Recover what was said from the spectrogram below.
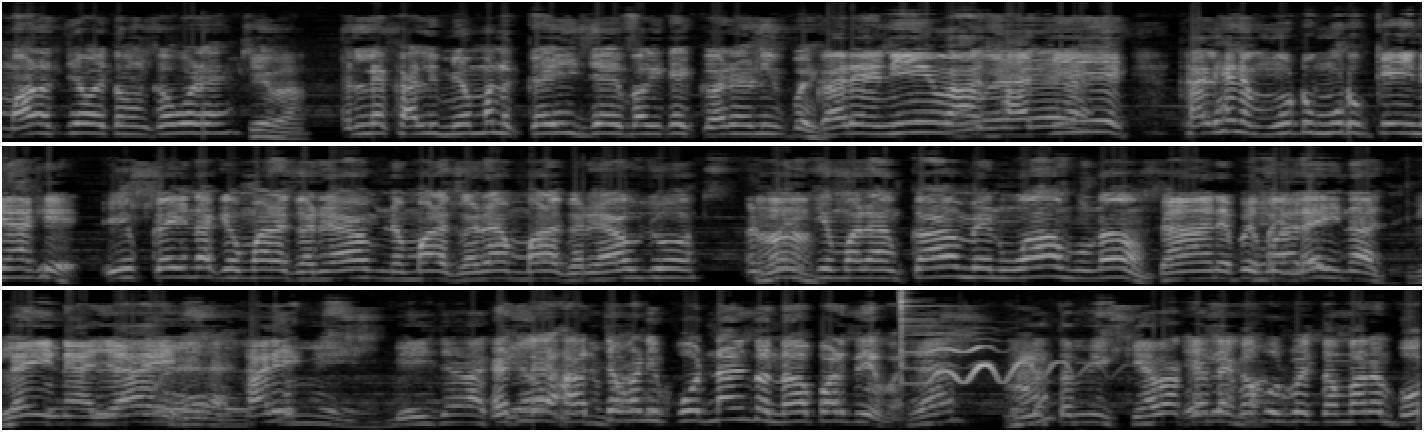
માણસ કેવા હોય તમને ખબર હે કેવા એટલે ખાલી મહેમાન ને કઈ જાય બાકી કઈ કરે નહીં ભાઈ. કરે નહીં વાત સાચી. ખાલી હે ને મોટું મોટું કઈ નાખે. એ કઈ નાખે મારા ઘરે આમ ને મારા ઘરે આમ મારા ઘરે આવજો. અને પછી કે મારે આમ કામ એનું આમ હું આમ. તાણે પછી લઈ ના જાય. લઈ ના જાય. ખાલી બે જણા એટલે હાથ જવાની પોટ ના તો ના પાડી દે ભાઈ તમે કેવા એટલે કપૂરભાઈ તમારે ભો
